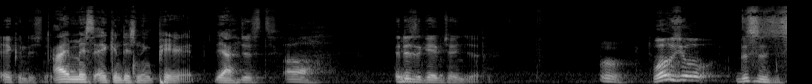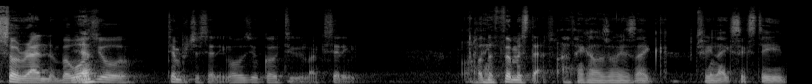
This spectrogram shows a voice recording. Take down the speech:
air conditioning. I miss air conditioning. Period. Yeah. Just, Oh. it is a game changer. What was your? This is so random, but what was your temperature setting? What was your go-to like setting? Or the thermostat? I think I was always like between like 16.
